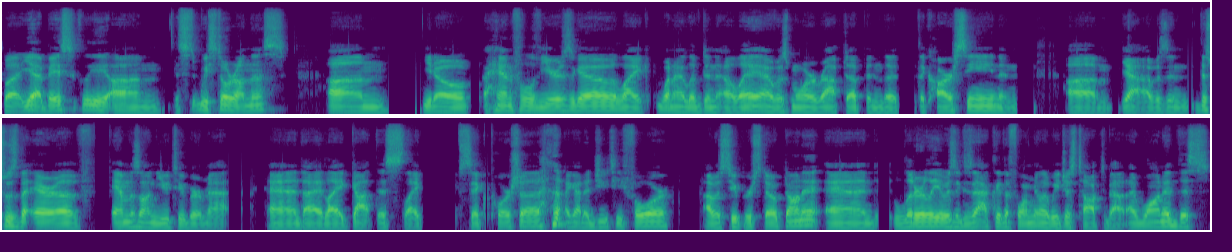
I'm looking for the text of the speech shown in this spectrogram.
but yeah, basically, um, we still run this. Um, you know, a handful of years ago, like when I lived in LA, I was more wrapped up in the the car scene, and um, yeah, I was in. This was the era of Amazon YouTuber Matt, and I like got this like sick Porsche. I got a GT4. I was super stoked on it, and literally, it was exactly the formula we just talked about. I wanted this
